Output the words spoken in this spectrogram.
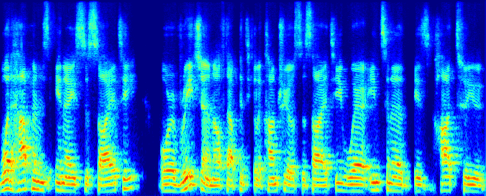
what happens in a society or a region of that particular country or society where internet is hard to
